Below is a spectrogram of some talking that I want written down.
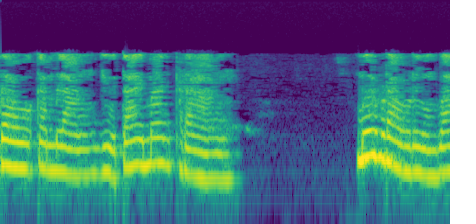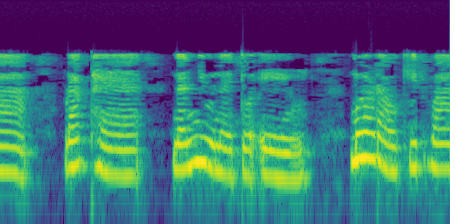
เรากำลังอยู่ใต้ม่านพราง เมื่อเราลืมว่า รักแท้นั้นอยู่ในตัวเอง เมื่อเราคิดว่า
